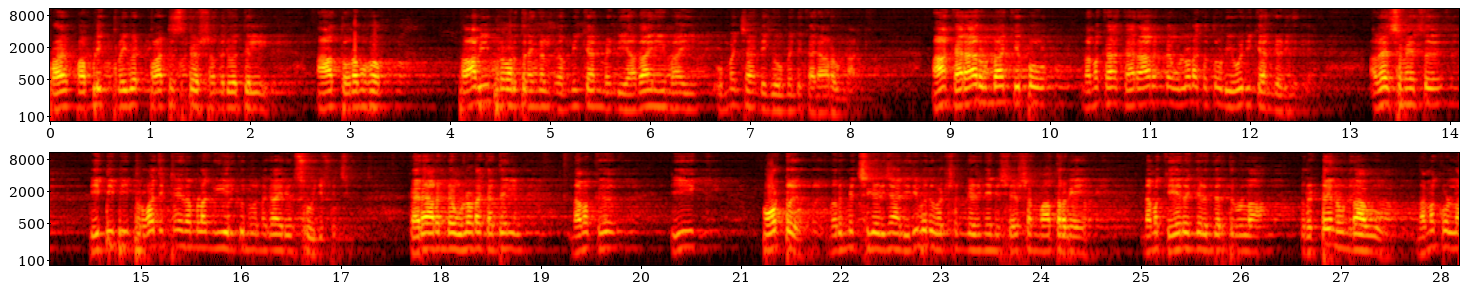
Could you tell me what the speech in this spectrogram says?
പബ്ലിക് പ്രൈവറ്റ് പാർട്ടിസിപ്പേഷൻ എന്ന രൂപത്തിൽ ആ തുറമുഖം ഭാവി പ്രവർത്തനങ്ങൾ നിർമ്മിക്കാൻ വേണ്ടി അദാനിയുമായി ഉമ്മൻചാണ്ടി ഗവൺമെന്റ് കരാറുണ്ടാക്കി. ആ കരാറുണ്ടാക്കിയപ്പോൾ നമുക്ക് ആ കരാറിന്റെ ഉള്ളടക്കത്തോട് യോജിക്കാൻ കഴിഞ്ഞില്ല. അതേസമയത്ത് പി പി പി പ്രോജക്റ്റിനെ നമ്മൾ അംഗീകരിക്കുന്നു എന്ന കാര്യം സൂചിപ്പിച്ചു. കരാറിന്റെ ഉള്ളടക്കത്തിൽ നമുക്ക് ഈ പോർട്ട് നിർമ്മിച്ചു കഴിഞ്ഞാൽ ഇരുപത് വർഷം കഴിഞ്ഞതിന് ശേഷം മാത്രമേ നമുക്ക് ഏതെങ്കിലും തരത്തിലുള്ള റിട്ടേൺ ഉണ്ടാവൂ. നമുക്കുള്ള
